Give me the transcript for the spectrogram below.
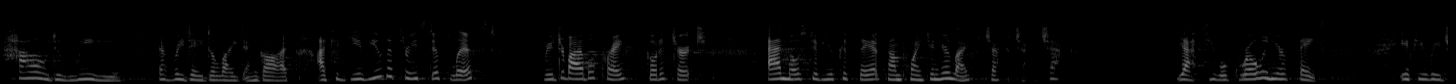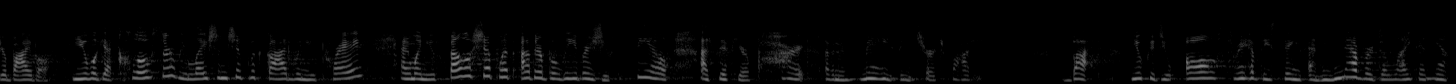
How do we every day delight in God? I could give you the three step list read your Bible, pray, go to church. And most of you could say at some point in your life, check, check, check. Yes, you will grow in your faith if you read your Bible. You will get closer relationship with God when you pray, and when you fellowship with other believers, you feel as if you're part of an amazing church body. But you could do all three of these things and never delight in Him.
